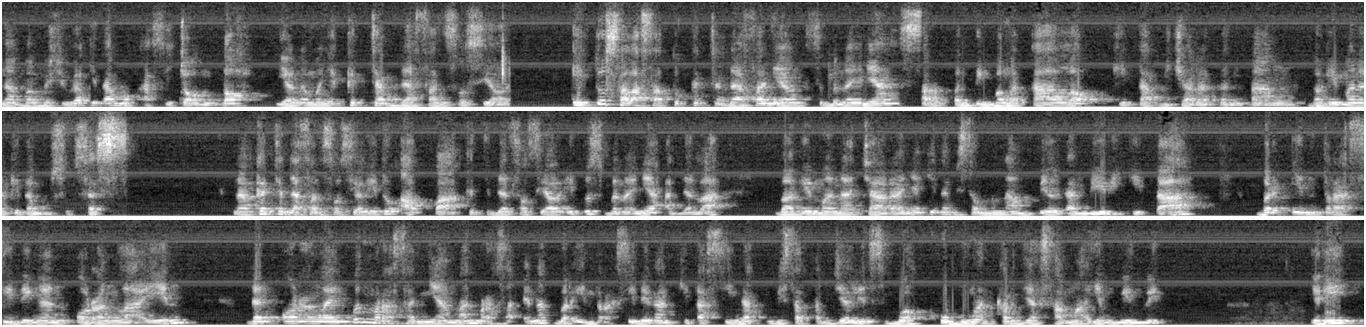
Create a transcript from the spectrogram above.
Nah, bagus juga kita mau kasih contoh yang namanya kecerdasan sosial. Itu salah satu kecerdasan yang sebenarnya sangat penting banget kalau kita bicara tentang bagaimana kita mau sukses. Nah, kecerdasan sosial itu apa? Kecerdasan sosial itu sebenarnya adalah bagaimana caranya kita bisa menampilkan diri kita, berinteraksi dengan orang lain, dan orang lain pun merasa nyaman, merasa enak berinteraksi dengan kita sehingga bisa terjalin sebuah hubungan kerjasama yang win-win. Jadi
